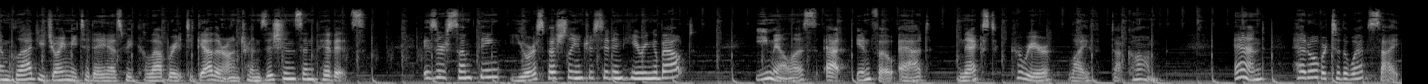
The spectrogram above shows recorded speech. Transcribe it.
I'm glad you joined me today as we collaborate together on transitions and pivots. Is there something you're especially interested in hearing about? Email us at info at nextcareerlife.com and head over to the website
